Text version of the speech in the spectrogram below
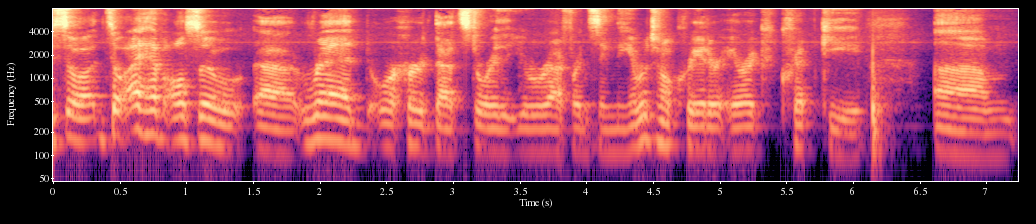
so so I have also uh, read or heard that story that you were referencing. The original creator Eric Kripke um,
